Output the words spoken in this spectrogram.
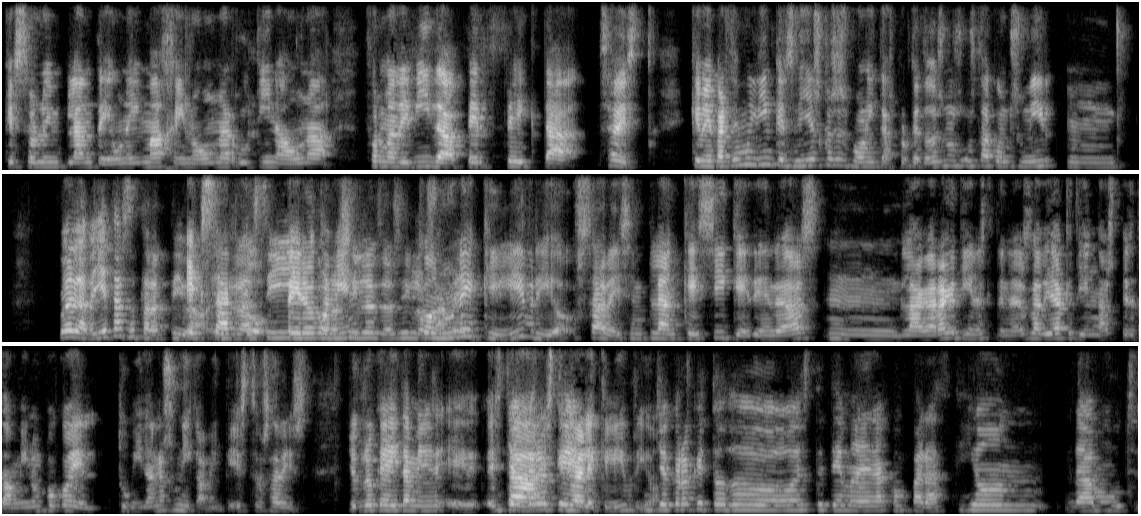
que solo implante una imagen o una rutina o una forma de vida perfecta, ¿sabes? Que me parece muy bien que enseñes cosas bonitas, porque a todos nos gusta consumir mm, Bueno, la belleza es atractiva. Exacto, así pero también siglos de siglos, con un equilibrio, ¿sabes? En plan, que sí, que tendrás mm, la cara que tienes, que tendrás la vida que tengas, pero también un poco el, tu vida no es únicamente esto, ¿sabes? Yo creo que ahí también eh, está que- el equilibrio. Yo creo que todo este tema de la comparación da mucho,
